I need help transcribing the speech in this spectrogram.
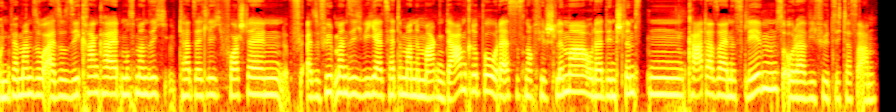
Und wenn man so, also Seekrankheit muss man sich tatsächlich vorstellen, also fühlt man sich wie, als hätte man eine Magen-Darm-Grippe oder ist es noch viel schlimmer oder den schlimmsten Kater seines Lebens oder wie fühlt sich das an?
